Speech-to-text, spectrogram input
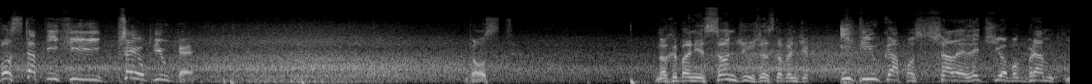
W ostatniej chwili przejął piłkę. Dost. No chyba nie sądził, że zdobędzie... I piłka po strzale leci obok bramki.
